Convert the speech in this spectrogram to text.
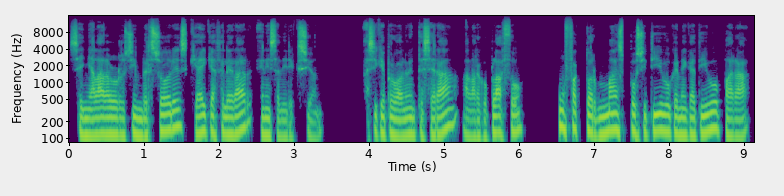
señalar a los inversores que hay que acelerar en esa dirección. Así que probablemente será, a largo plazo, un factor más positivo que negativo para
